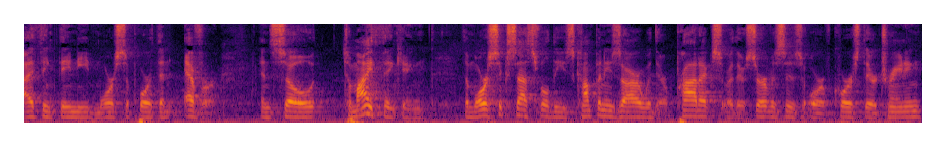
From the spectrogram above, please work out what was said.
I think they need more support than ever. And so, to my thinking, the more successful these companies are with their products or their services, or of course their training,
